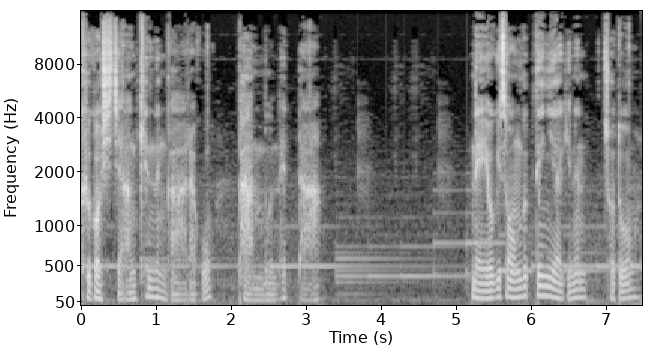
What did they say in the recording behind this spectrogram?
그것이지 않겠는가라고 반문했다. 네, 여기서 언급된 이야기는 저도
